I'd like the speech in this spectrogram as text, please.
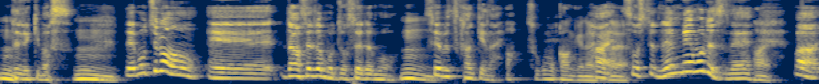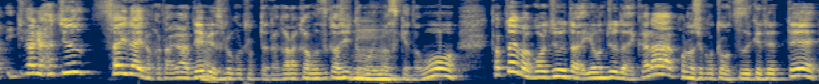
出てきます。うん。で、もちろん、えー、男性でも女性でもう、ん性別関係ない。あ、そこも関係ない。はい。そして年齢もですね、はい。まあ、いきなり80歳代の方がデビューすることってなかなか難しいと思いますけども、例えば50代、40代からこの仕事を続けていって、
